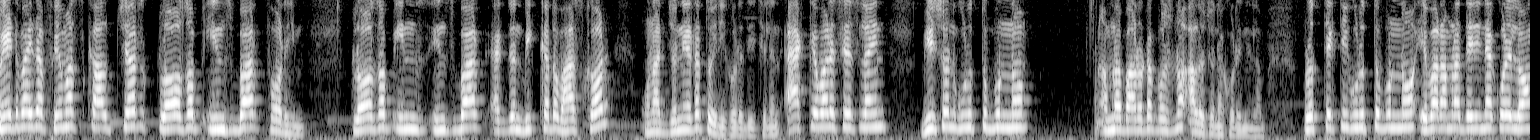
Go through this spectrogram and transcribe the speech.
Made by the famous sculptor Claus of Innsbruck for him Claus of Innsbruck একজন বিখ্যাত ভাস্কর, ওনার জন্য এটা তৈরি করে দিয়েছিলেন। একেবারে শেষ লাইন, ভীষণ গুরুত্বপূর্ণ। আমরা বারোটা প্রশ্ন আলোচনা করে নিলাম। প্রত্যেকটি গুরুত্বপূর্ণ। এবার আমরা দেরি না করে লং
